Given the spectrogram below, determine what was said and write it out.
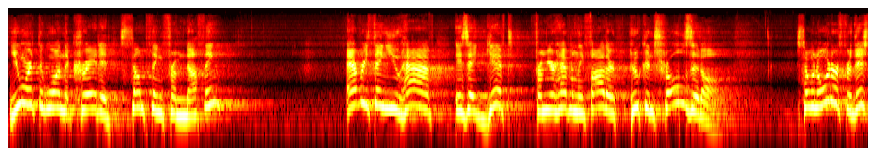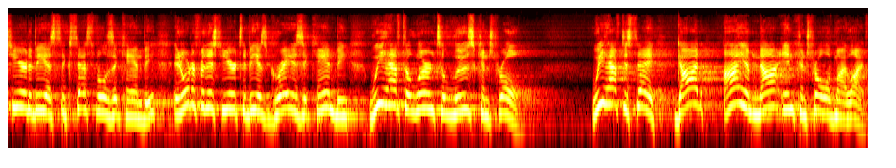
You weren't the one that created something from nothing. Everything you have is a gift from your Heavenly Father who controls it all. So, in order for this year to be as successful as it can be, in order for this year to be as great as it can be, we have to learn to lose control. We have to say, God, I am not in control of my life.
